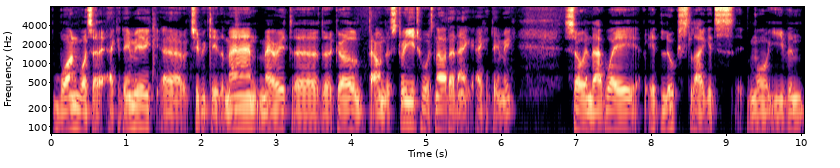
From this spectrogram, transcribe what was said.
one was an academic, uh, typically the man married uh, the girl down the street who was not an academic. So in that way, it looks like it's more even,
